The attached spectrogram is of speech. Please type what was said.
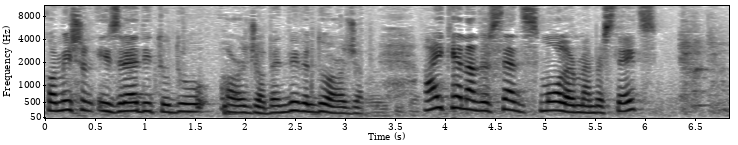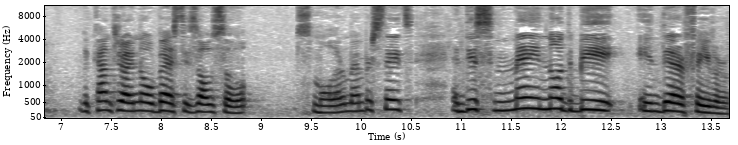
Commission is ready to do our job, and we will do our job. I can understand smaller member states. The country I know best is also smaller member states, and this may not be in their favor.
